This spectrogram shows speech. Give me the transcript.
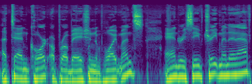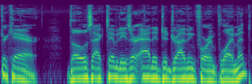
attend court or probation appointments, and receive treatment and aftercare. Those activities are added to driving for employment,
